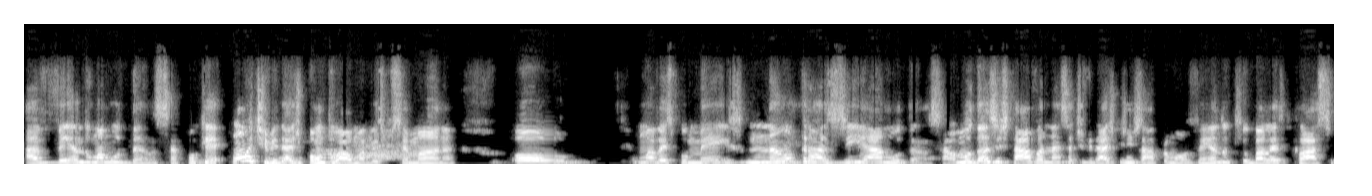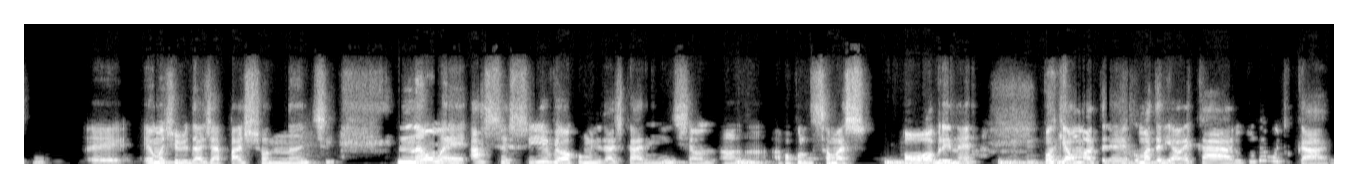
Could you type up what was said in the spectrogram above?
havendo uma mudança, porque uma atividade pontual uma vez por semana ou uma vez por mês, não trazia a mudança. A mudança estava nessa atividade que a gente estava promovendo, que o balé clássico é, é uma atividade apaixonante, não é acessível à comunidade carente, à, população mais pobre, né? Uhum. Porque é um, é, o material é caro, tudo é muito caro.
